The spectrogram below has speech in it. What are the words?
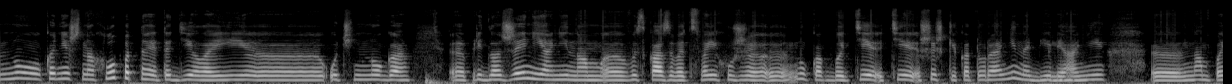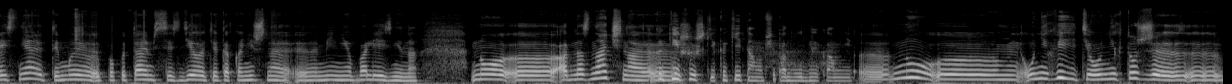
Ну, конечно, хлопотное это дело, и э, очень много э, предложений они нам э, высказывают, своих уже, ну, как бы те, те шишки, которые они набили, Мгм. они нам поясняют, и мы попытаемся сделать это, конечно, менее болезненно. Но однозначно... А какие шишки, какие там вообще подводные камни? Ну, у них, видите, у них тоже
